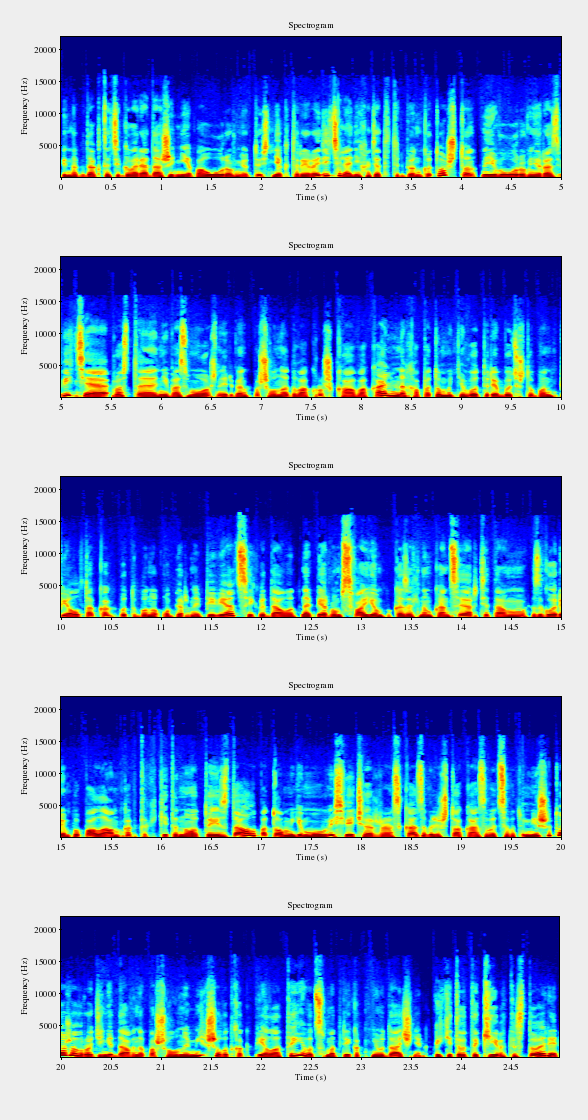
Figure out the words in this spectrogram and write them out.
Иногда, кстати говоря, даже не по уровню. То есть некоторые родители, они хотят от ребенка то, что на его уровне развития просто невозможно. И ребенок пошел на два кружка вокальных, а потом от него требуют, чтобы он пел так, как будто бы он оперный певец. И когда он на первом своем своем показательном концерте там с горем пополам как-то какие-то ноты издал, потом ему весь вечер рассказывали, что оказывается, вот Миша тоже вроде недавно пошел, но Миша вот как пел, а ты вот смотри, как неудачник. Какие-то вот такие вот истории.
